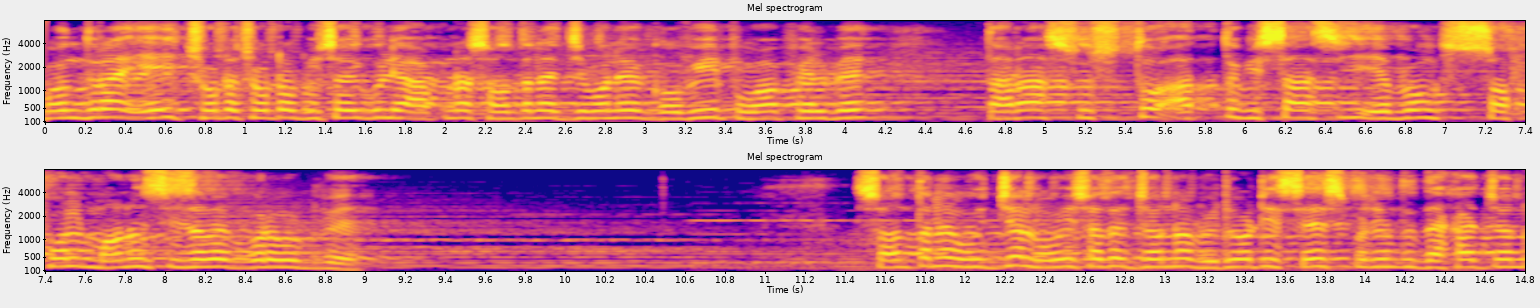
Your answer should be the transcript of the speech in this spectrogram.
বন্ধুরা, এই ছোট ছোট বিষয়গুলি আপনার সন্তানের জীবনে গভীর প্রভাব ফেলবে। তারা সুস্থ, আত্মবিশ্বাসী এবং সফল মানুষ হিসাবে গড়ে উঠবে। সন্তানের উজ্জ্বল ভবিষ্যতের জন্য ভিডিওটি শেষ পর্যন্ত দেখার জন্য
